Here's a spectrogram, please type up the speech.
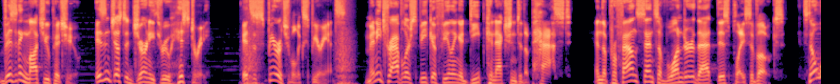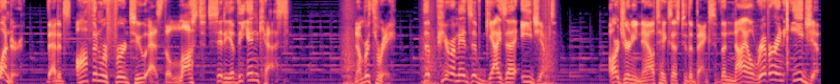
Visiting Machu Picchu isn't just a journey through history, it's a spiritual experience. Many travelers speak of feeling a deep connection to the past and the profound sense of wonder that this place evokes. It's no wonder that it's often referred to as the lost city of the Incas. Number 3. The Pyramids of Giza, Egypt. Our journey now takes us to the banks of the Nile River in Egypt,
